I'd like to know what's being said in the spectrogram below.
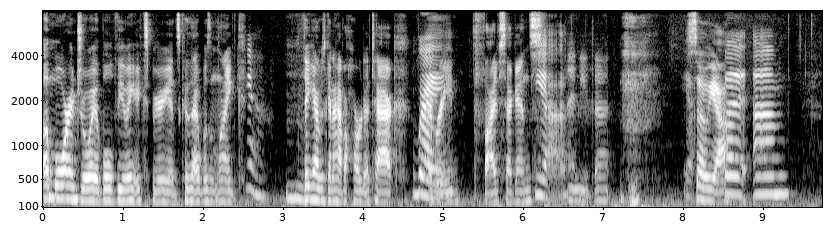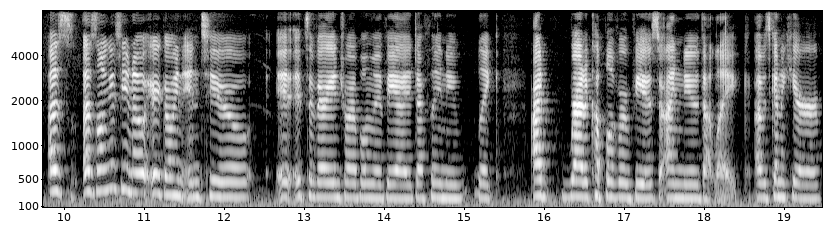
a more enjoyable viewing experience cuz I wasn't like Yeah. think I was going to have a heart attack Right. every 5 seconds. Yeah. I need that. Yeah. So yeah. But um, as as long as you know what you're going into, it, it's a very enjoyable movie. I definitely knew like I read a couple of reviews. So I knew that like I was gonna hear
